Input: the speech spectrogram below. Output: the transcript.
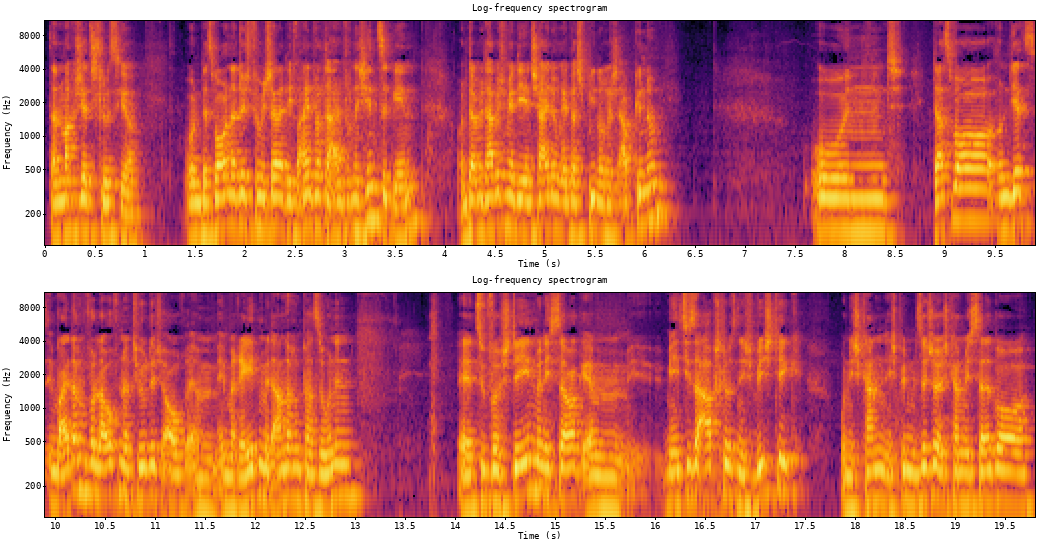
dann mache ich jetzt Schluss hier. Und das war natürlich für mich relativ einfach, da einfach nicht hinzugehen. Und damit habe ich mir die Entscheidung etwas spielerisch abgenommen. Und das war, und jetzt im weiteren Verlauf natürlich auch ähm, im Reden mit anderen Personen äh, zu verstehen, wenn ich sage, ähm, mir ist dieser Abschluss nicht wichtig und ich kann, ich bin sicher, ich kann mich selber,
